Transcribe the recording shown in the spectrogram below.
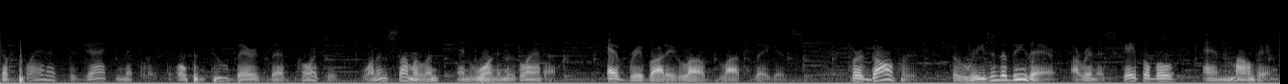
The plan is for Jack Nicklaus to open two Bears Best courses, one in Summerlin and one in Atlanta. Everybody loves Las Vegas. For golfers, the reason to be there are inescapable and mounting.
